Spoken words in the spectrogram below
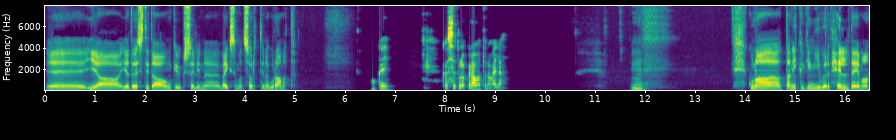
Eh, ja, ja tõesti, ta ongi üks selline väiksemat sorti nagu raamat. okei okay., kas see tuleb ka raamatuna välja mm.? Kuna ta on ikkagi niivõrd hell teema.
